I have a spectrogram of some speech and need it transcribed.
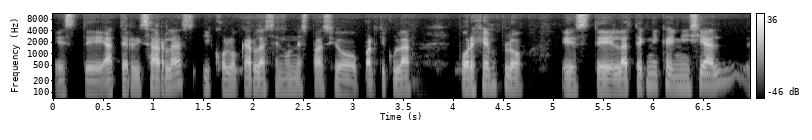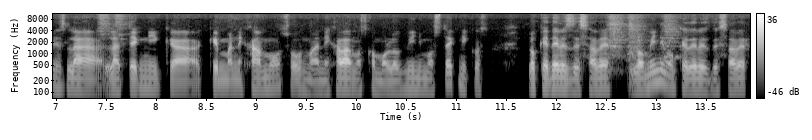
este, aterrizarlas y colocarlas en un espacio particular. Por ejemplo, este, la técnica inicial es la, técnica que manejamos o manejábamos como los mínimos técnicos, lo que debes de saber, lo mínimo que debes de saber.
